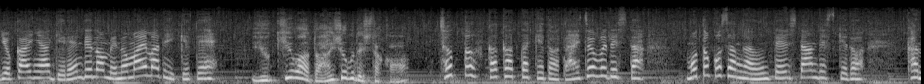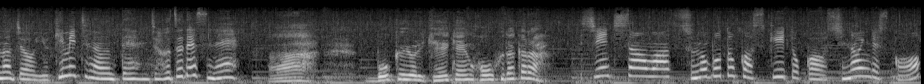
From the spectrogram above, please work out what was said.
旅館やゲレンデの目の前まで行けて。雪は大丈夫でしたか？ちょっと深かったけど大丈夫でした。素子さんが運転したんですけど彼女雪道の運転上手ですね。ああ僕より経験豊富だから新一さんはスノボとかスキーとかしないんですか？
